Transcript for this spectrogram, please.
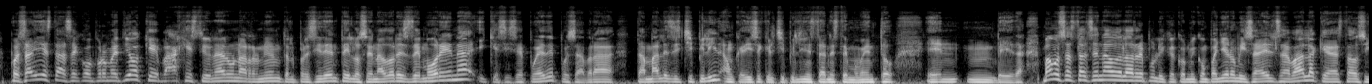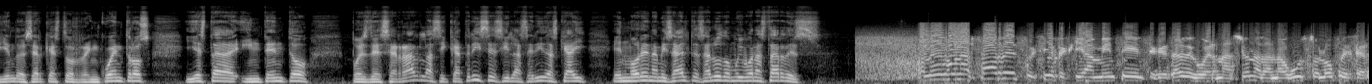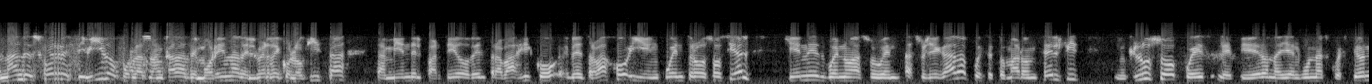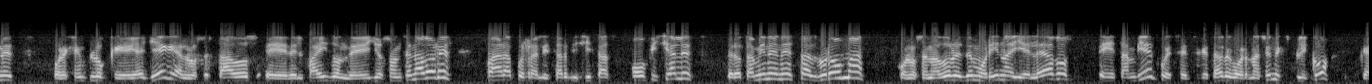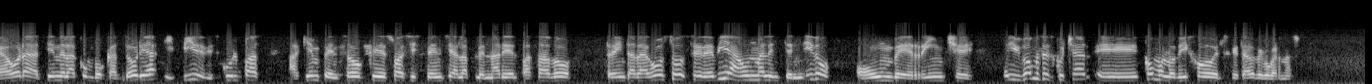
Pues ahí está, se comprometió a que va a gestionar una reunión entre el presidente y los senadores de Morena y que si se puede, pues habrá tamales de chipilín, aunque dice que el chipilín está en este momento en Veda. Vamos hasta el Senado de la República con mi compañero Misael Zavala, que ha estado siguiendo de cerca estos reencuentros y este intento pues de cerrar las cicatrices y las heridas que hay en Morena. Misael, te saludo, muy buenas tardes. Hola, buenas tardes. Pues sí, efectivamente, el secretario de Gobernación, Adán Augusto López Hernández, fue recibido por las bancadas de Morena, del Verde Ecologista, también del Partido del Trabajo, del Trabajo y Encuentro Social, quienes, bueno, a su, a su llegada, pues se tomaron selfies, incluso, pues le pidieron ahí algunas cuestiones, por ejemplo, que llegue a los estados eh, del país donde ellos son senadores para, pues, realizar visitas oficiales, pero también en estas bromas con los senadores de Morena y eleados, eh, también pues el secretario de Gobernación explicó que ahora tiene la convocatoria y pide disculpas a quien pensó que su asistencia a la plenaria del pasado 30 de agosto se debía a un malentendido o un berrinche. Y vamos a escuchar eh, cómo lo dijo el secretario de Gobernación.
